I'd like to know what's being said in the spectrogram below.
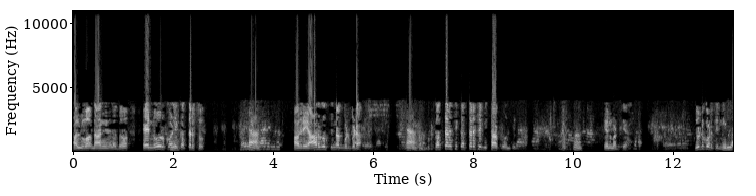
ಅಲ್ವೋ ನಾನು ಹೇಳೋದು? ಏ ನೂರ್ ಕೋಳಿ ಕತ್ತರಿಸು. ಆದ್ರೆ ಯಾರಿಗೂ ತಿನ್ನಕ್ ಬಿಡ್ಬೇಡ. ಕತ್ತರಿಸಿ ಕತ್ತರಿಸಿ ಬಿಸಾಕು ಅಂತೀನಿ ಹ್ಮ್ ಏನ್ ಮಾಡ್ತೀಯ? ದುಡ್ಡು ಕೊಡ್ತೀನಿ. ಇಲ್ಲ.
